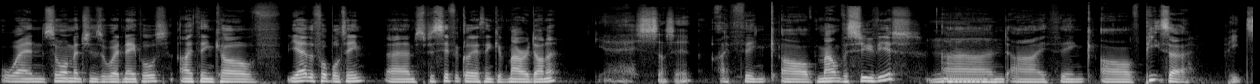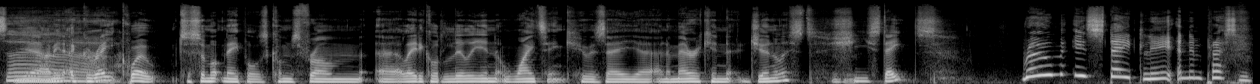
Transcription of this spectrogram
when someone mentions the word Naples, I think of yeah the football team. Um, specifically, I think of Maradona. Yes, that's it. I think of Mount Vesuvius, Mm. and I think of pizza. Pizza. Yeah, I mean, a great quote to sum up Naples comes from uh, a lady called Lillian Whiting, who is a uh, an American journalist. She states. Rome is stately and impressive.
